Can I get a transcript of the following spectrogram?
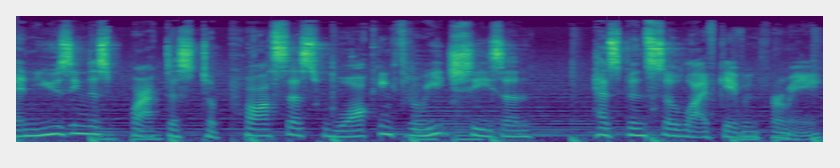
and using this practice to process walking through each season has been so life giving for me.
